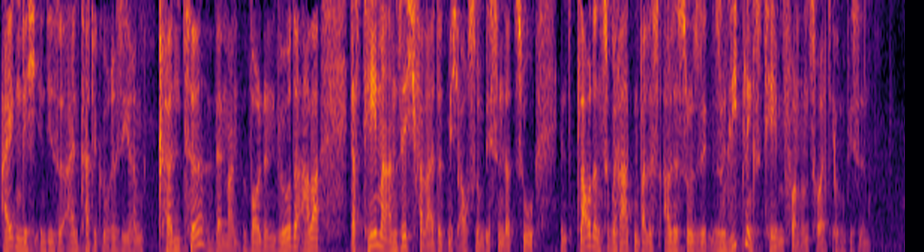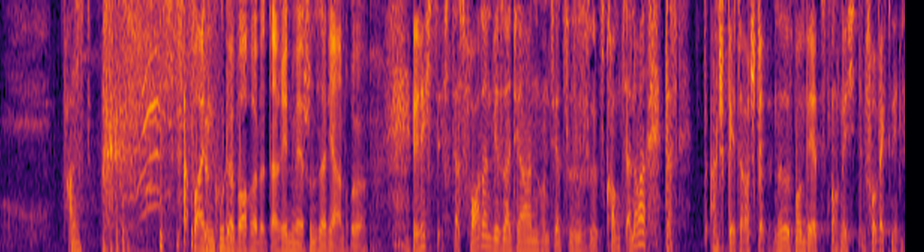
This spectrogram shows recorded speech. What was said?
eigentlich in diese einkategorisieren könnte, wenn man wollen würde. Aber das Thema an sich verleitet mich auch so ein bisschen dazu, ins Plaudern zu geraten, weil es alles so, so Lieblingsthemen von uns heute irgendwie sind. Fast. Hm. Vor allem in guter Woche, da, reden wir ja schon seit Jahren drüber. Richtig, das fordern wir seit Jahren und jetzt ist es, jetzt kommt es, aber das an späterer Stelle, ne? das wollen wir jetzt noch nicht vorwegnehmen.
